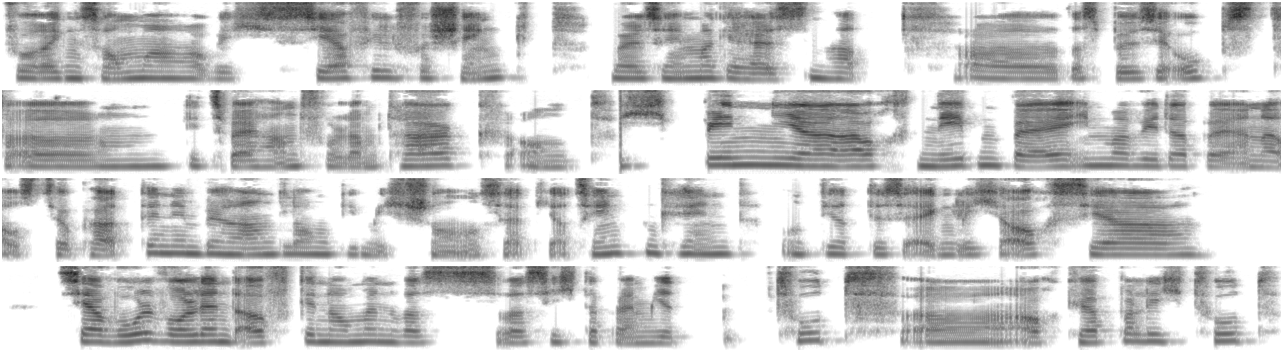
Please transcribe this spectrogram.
Vorigen Sommer habe ich sehr viel verschenkt, weil es immer geheißen hat, äh, das böse Obst, äh, die zwei Handvoll am Tag. Und ich bin ja auch nebenbei immer wieder bei einer Osteopathin in Behandlung, die mich schon seit Jahrzehnten kennt. Und die hat das eigentlich auch sehr, sehr wohlwollend aufgenommen, was, was sich da bei mir tut, äh, auch körperlich tut.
